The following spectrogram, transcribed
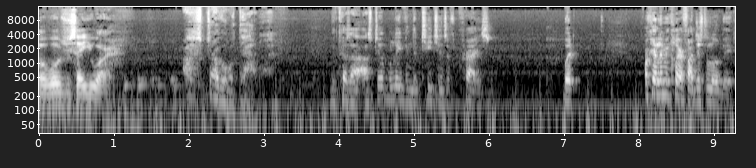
Well, what would you say you are? I struggle with that one. because I, I still believe in the teachings of Christ. But okay, let me clarify just a little bit.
